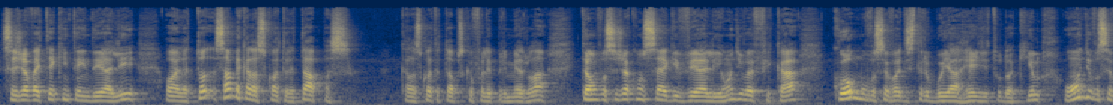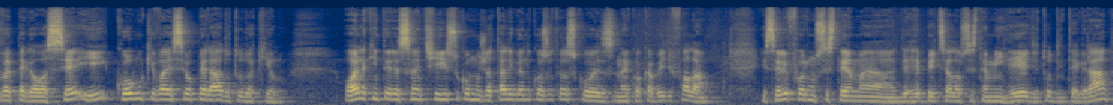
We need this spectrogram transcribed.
você já vai ter que entender ali, olha, to, sabe aquelas quatro etapas? aquelas quatro etapas que eu falei primeiro lá. Então você já consegue ver ali onde vai ficar, como você vai distribuir a rede tudo aquilo, onde você vai pegar o AC e como que vai ser operado tudo aquilo. Olha que interessante isso, como já está ligando com as outras coisas né, que eu acabei de falar. E se ele for um sistema, de repente, sei lá, um sistema em rede, todo integrado,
